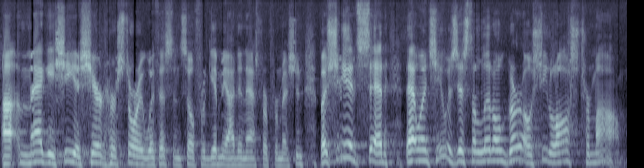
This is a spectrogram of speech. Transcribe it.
Uh, Maggie, she has shared her story with us, and so forgive me, I didn't ask for permission. But she had said that when she was just a little girl, she lost her mom.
